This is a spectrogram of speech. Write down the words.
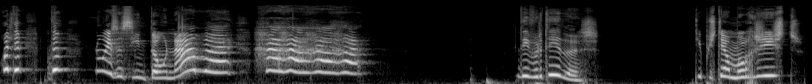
Olha, não és assim tão nada. Ha, ha, ha, Divertidas. Tipo, isto é o meu registro.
